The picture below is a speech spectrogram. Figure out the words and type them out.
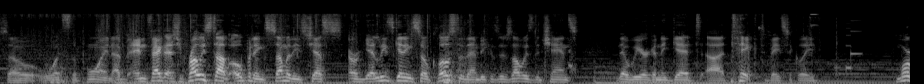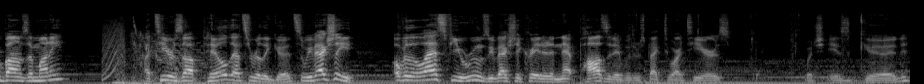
So, what's the point? In fact, I should probably stop opening some of these chests, or at least getting so close to them, because there's always the chance that we are going to get uh, ticked, basically. More bombs of money. A tears up pill, that's really good. So we've actually, over the last few rooms, we've actually created a net positive with respect to our tears, which is good.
